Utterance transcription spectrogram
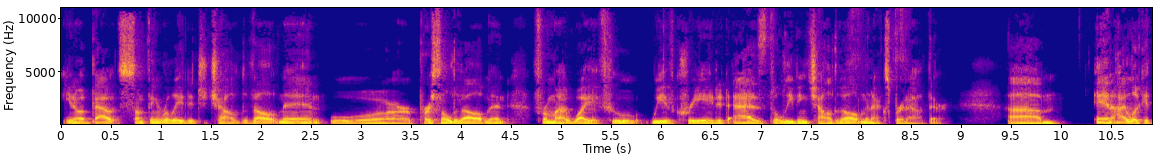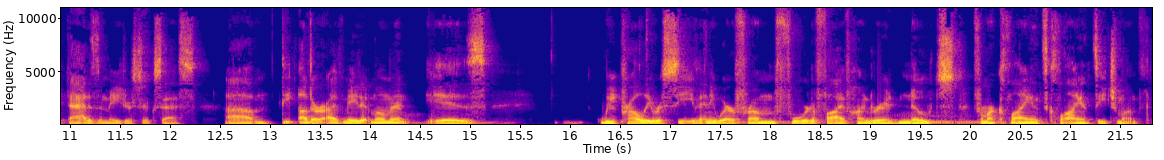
you know, about something related to child development or personal development from my wife, who we have created as the leading child development expert out there. Um, and I look at that as a major success. Um, the other I've made it moment is we probably receive anywhere from four to 500 notes from our clients' clients each month,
